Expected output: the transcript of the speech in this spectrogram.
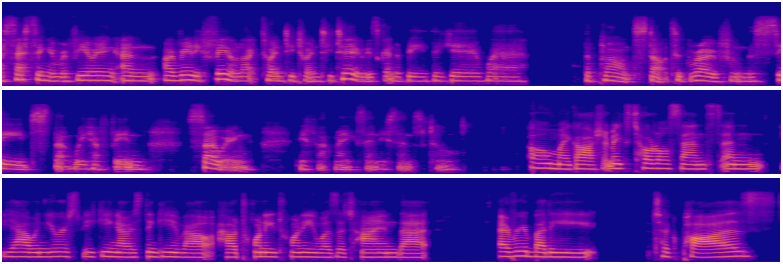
assessing and reviewing and i really feel like 2022 is going to be the year where the plants start to grow from the seeds that we have been sowing, if that makes any sense at all. Oh my gosh, it makes total sense. And yeah, when you were speaking, I was thinking about how 2020 was a time that everybody took pause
